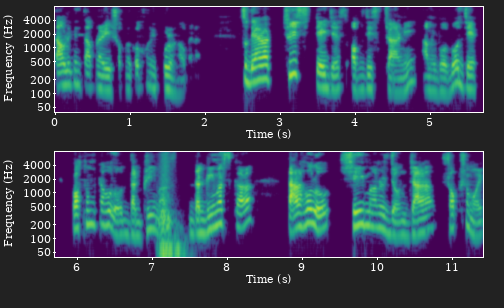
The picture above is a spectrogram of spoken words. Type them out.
তাহলে কিন্তু আপনার এই স্বপ্ন কখনোই পূরণ হবে না। So there are three stages of this journey আমি বলব যে প্রথমটা হলো দ্য ড্রিমার্স দ্য ড্রিমার্স কারা? তারা হলো সেই মানুষজন যারা সবসময়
